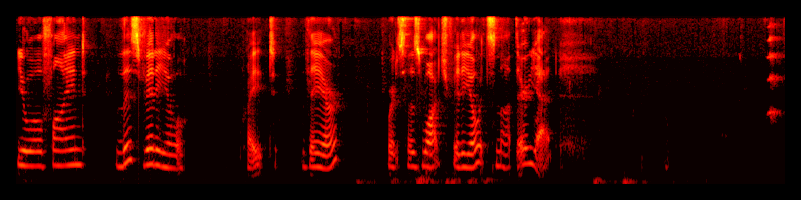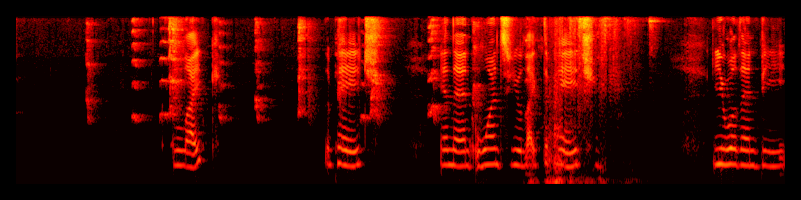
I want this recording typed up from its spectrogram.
You will find this video right there where it says watch video. It's not there yet. Like the page and then once you like the page you will then be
